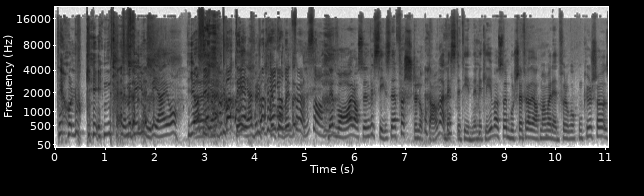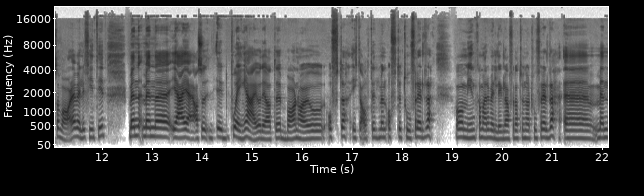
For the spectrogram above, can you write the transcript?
til å lukke inn Ja, men det gjorde jeg òg. Ja, det- jeg det brukte, det- jeg det var brukte det covid. Det var altså en velsignelse. Den første lockdownen er beste tiden i mitt liv. Altså, bortsett fra det at man var redd for å gå konkurs, så, så var det en veldig fin tid. Men, men eh, jeg, altså, eh, poenget er jo det at eh, barn har jo ofte, ikke alltid, men ofte to foreldre. Og min kan være veldig glad for at hun har to foreldre. Eh, Men,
